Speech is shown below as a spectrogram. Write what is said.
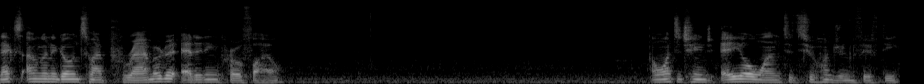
Next, I'm going to go into my parameter editing profile. I want to change AL1 to 250,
